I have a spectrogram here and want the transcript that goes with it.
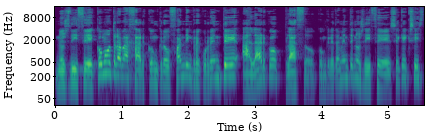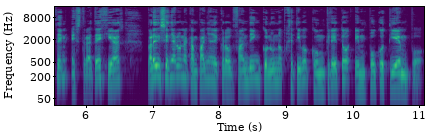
Nos dice, ¿cómo trabajar con crowdfunding recurrente a largo plazo? Concretamente nos dice, sé que existen estrategias para diseñar una campaña de crowdfunding con un objetivo concreto en poco tiempo,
